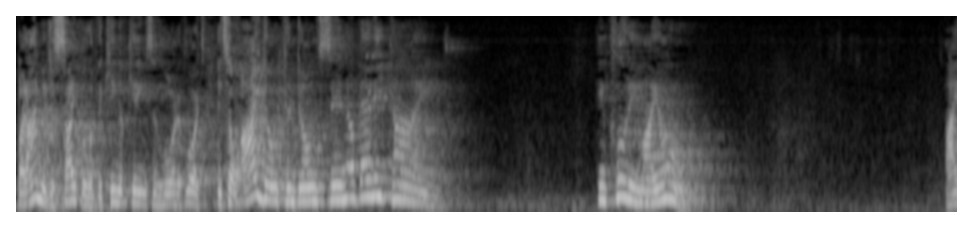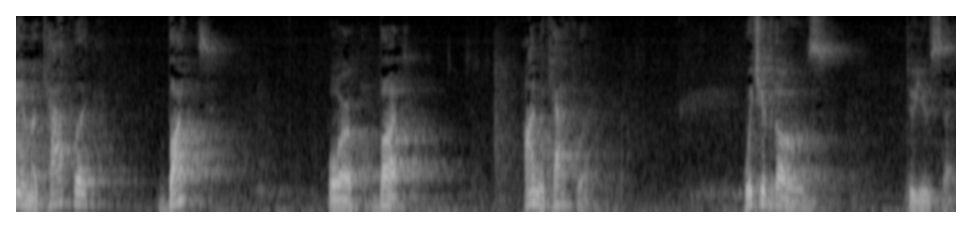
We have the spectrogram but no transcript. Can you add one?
But I'm a disciple of the King of Kings and Lord of Lords. And so I don't condone sin of any kind, including my own. I am a Catholic, but, or, but, I'm a Catholic. Which of those do you say?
